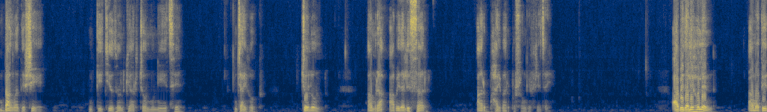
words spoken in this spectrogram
বাংলাদেশে দ্বিতীয় জনকে আর জন্ম নিয়েছে? যাই হোক, চলুন আমরা আবেদ আলী স্যার আর ভাইবার প্রসঙ্গে ফিরে যাই। আবেদ আলী হলেন আমাদের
